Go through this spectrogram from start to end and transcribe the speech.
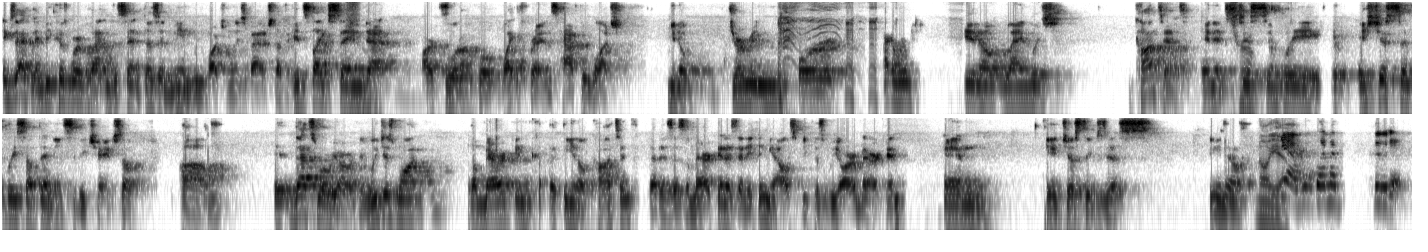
Exactly. And because we're of Latin descent doesn't mean we watch only Spanish stuff. It's like saying Sure. that our quote unquote white friends have to watch, you know, German or Irish, you know, language content, and it's True. just simply it's just simply something that needs to be changed. So um, it, that's where we are with it. We just want American, you know, content that is as American as anything else because we are American, and it just exists. You know, No, yeah. yeah, we want to include it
